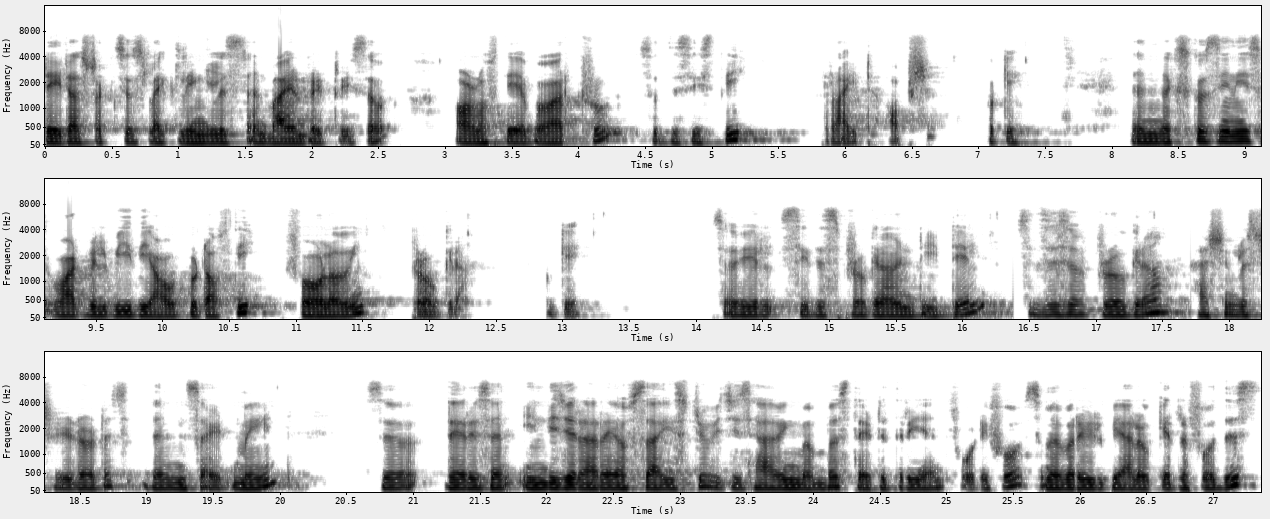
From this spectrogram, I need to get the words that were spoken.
data structures like linked list and binary tree. So all of the above are true. So this is the right option. Okay. Then next question is what will be the output of the following program? Okay. So we'll see this program in detail. So this is a program hashing list then inside main. So there is an integer array of size 2 which is having members 33 and 44. So memory will be allocated for this.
